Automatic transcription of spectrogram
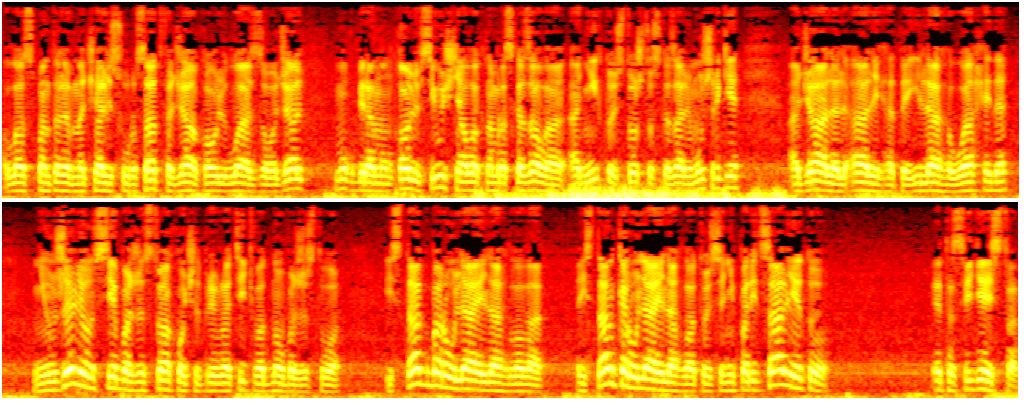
Аллаха Субтитры в начале сура Сад. Фаджа каулю Аллах Заваджаль. Мухбиран каулю Всевышний Аллах нам рассказал о, о них, то есть то, что сказали мушрики. аджаль аль алихата иляха вахида, неужели он все божества хочет превратить в одно божество? Истакбару ля илях лала, истанкару ля илях то есть они порицали эту, это свидетельство.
